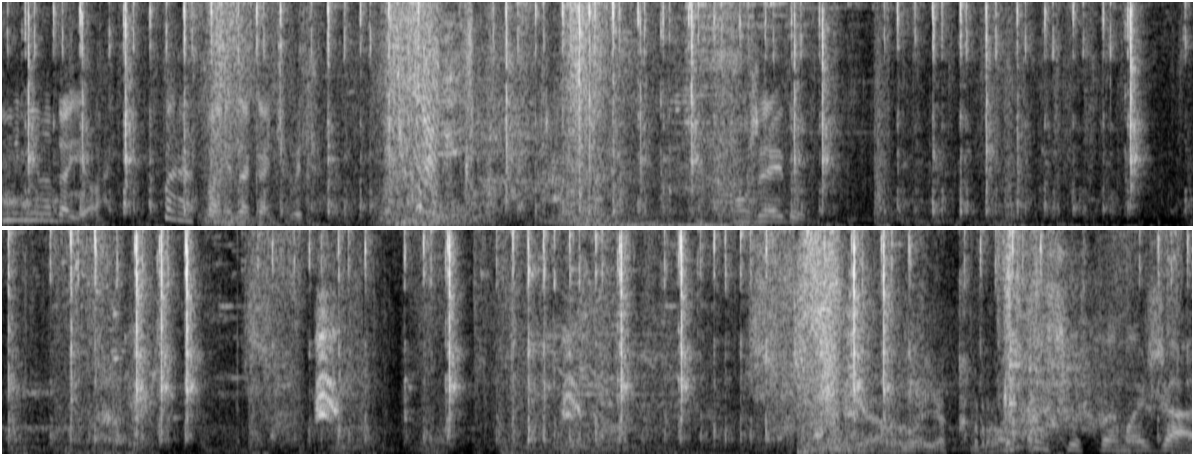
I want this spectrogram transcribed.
Мне надоело. Пора с вами заканчивать. Странно. Уже иду. Почувствуй Почувствуй мой жар.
